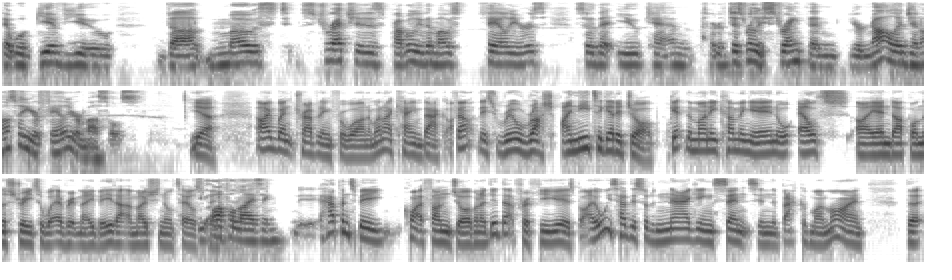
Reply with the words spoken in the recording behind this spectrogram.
that will give you the most stretches, probably the most failures, so that you can sort of just really strengthen your knowledge and also your failure muscles. Yeah. I went traveling for a while, and when I came back, I felt this real rush. I need to get a job, get the money coming in, or else I end up on the street or whatever it may be, that emotional tailspin. Awfulizing. It happened to be quite a fun job, and I did that for a few years, but I always had this sort of nagging sense in the back of my mind that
